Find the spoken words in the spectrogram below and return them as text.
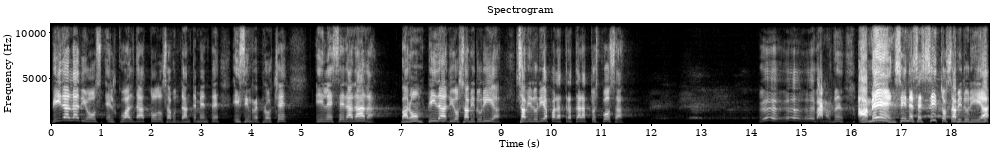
Pídale a Dios, el cual da a todos abundantemente y sin reproche, y le será dada. Varón, pida a Dios sabiduría, sabiduría para tratar a tu esposa. vamos, amén. Si necesito sabiduría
